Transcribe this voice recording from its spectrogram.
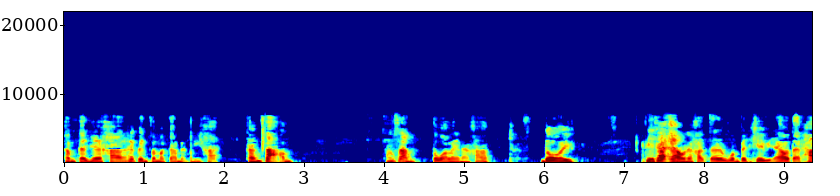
ทำการย้ายค่าให้เป็นสมการแบบนี้ค่ะ ทั้งสามทั้งสามตัวเลยนะคะ โดยที่ถ้า L เนี่ยค่ะจะวนเป็น KVL แต่ถ้า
